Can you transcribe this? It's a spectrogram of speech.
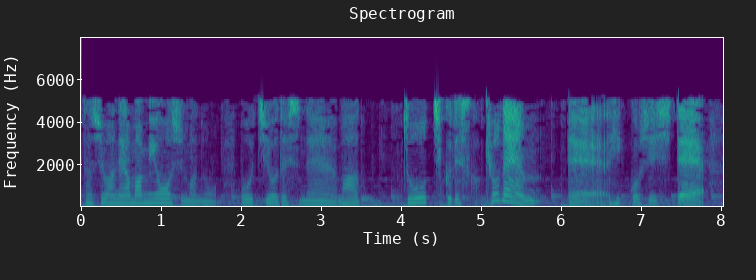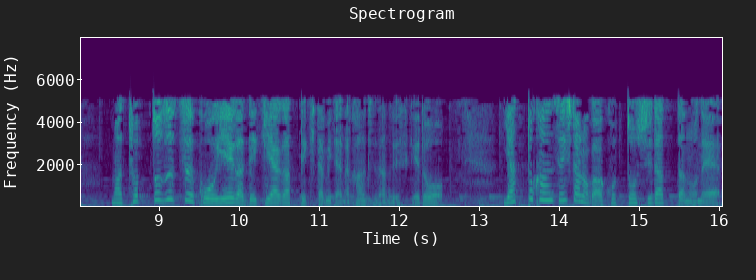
私はね、奄美大島のお家をですね、まあ、増築ですか。去年、えー、引っ越しして、まあ、ちょっとずつこう家が出来上がってきたみたいな感じなんですけど、やっと完成したのが今年だったので、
